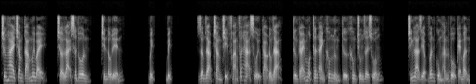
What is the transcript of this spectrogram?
Chương hai trăm tám mươi bảy, trở lại sân thôn chiến đấu đến. Bịch bịch. Dâm dạp chẳng chịt phảng phất hạ sủi cạo đồng dạng, từng cái một thân ảnh không ngừng từ không trung rơi xuống. Chính là diệp vân cùng hắn bộ kẹ mẩn.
